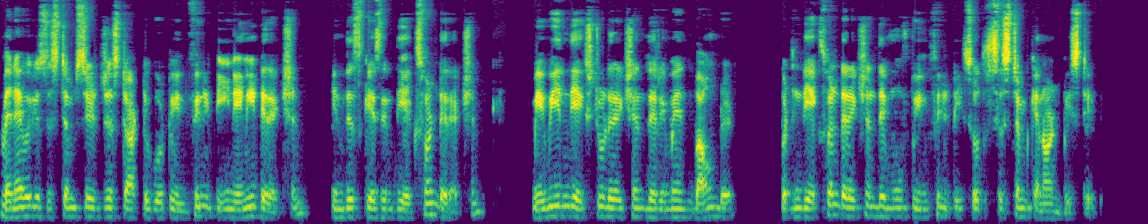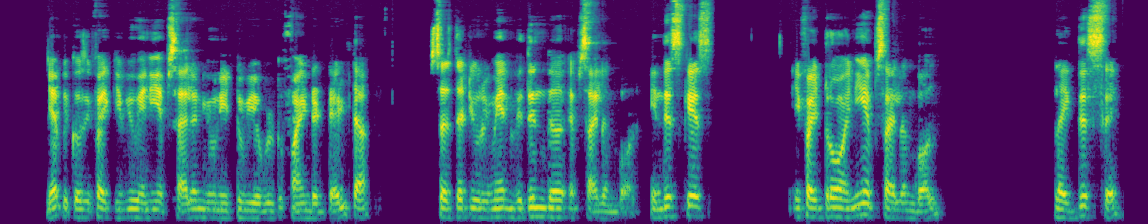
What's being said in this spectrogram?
whenever your system states just start to go to infinity in any direction, in this case in the x1 direction, maybe in the x2 direction they remain bounded, but in the x1 direction they move to infinity, so the system cannot be stable. Yeah, because if I give you any epsilon, you need to be able to find a delta such that you remain within the epsilon ball. In this case, if I draw any epsilon ball like this, say,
